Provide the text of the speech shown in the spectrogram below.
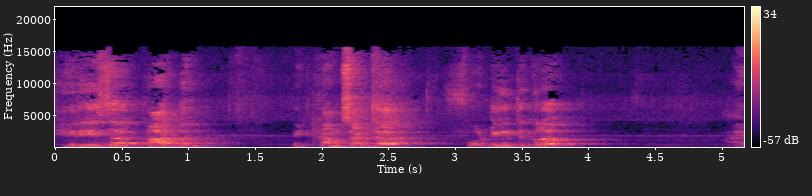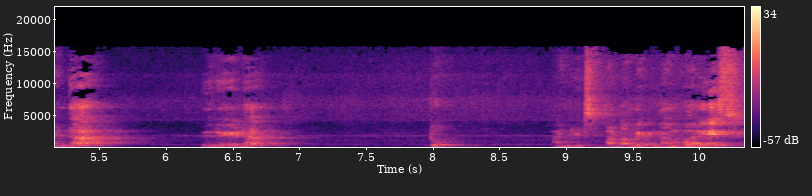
Here is the carbon. It comes under 14th group and a period 2 and its atomic number is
